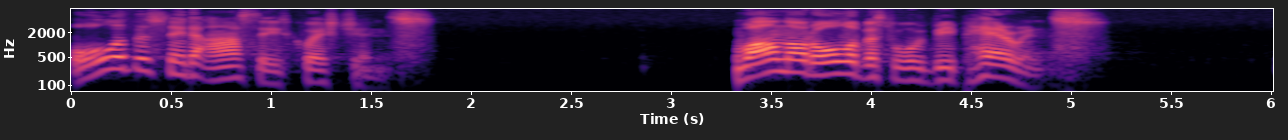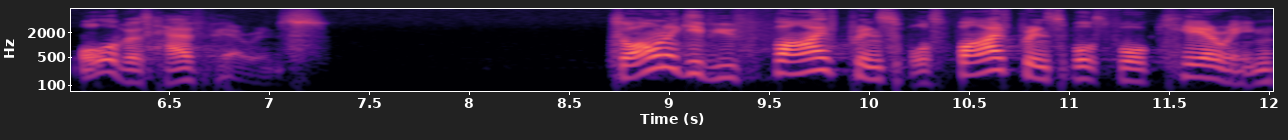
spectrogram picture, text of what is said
all of us need to ask these questions. While not all of us will be parents, all of us have parents. So I want to give you five principles, five principles for caring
